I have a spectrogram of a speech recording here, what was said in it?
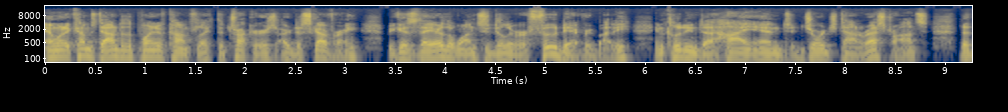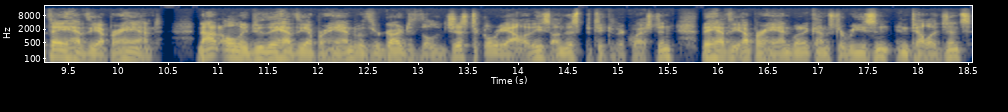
And when it comes down to the point of conflict, the truckers are discovering, because they are the ones who deliver food to everybody, including to high end Georgetown restaurants, that they have the upper hand. Not only do they have the upper hand with regard to the logistical realities on this particular question, they have the upper hand when it comes to reason, intelligence,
